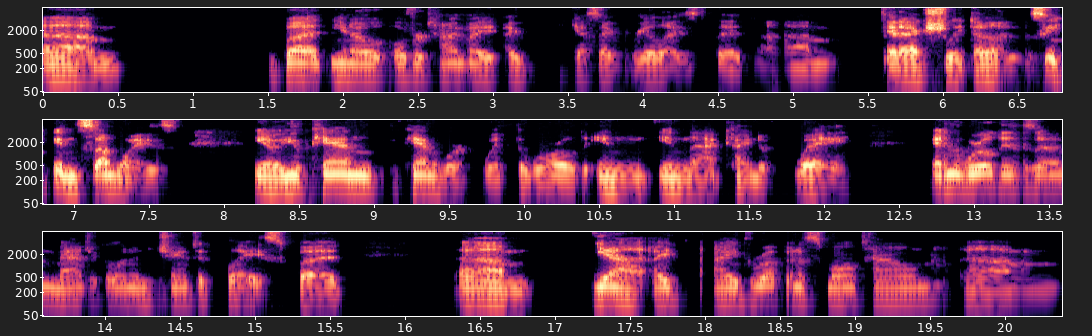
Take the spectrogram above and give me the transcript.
Um but you know over time i, I guess i realized that um it actually does in some ways. You know you can you can work with the world in in that kind of way. And the world is a magical and enchanted place. But um yeah i i grew up in a small town um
